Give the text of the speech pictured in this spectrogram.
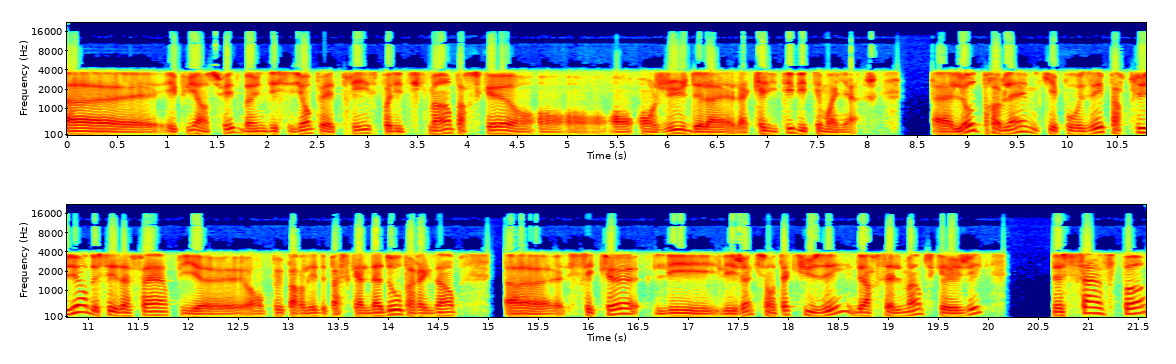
euh, et puis ensuite, ben, une décision peut être prise politiquement parce que on, on, juge de la, qualité des témoignages. Euh, l'autre problème qui est posé par plusieurs de ces affaires, puis euh, on peut parler de Pascal Nadeau, par exemple, euh, c'est que les, les gens qui sont accusés de harcèlement psychologique ne savent pas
